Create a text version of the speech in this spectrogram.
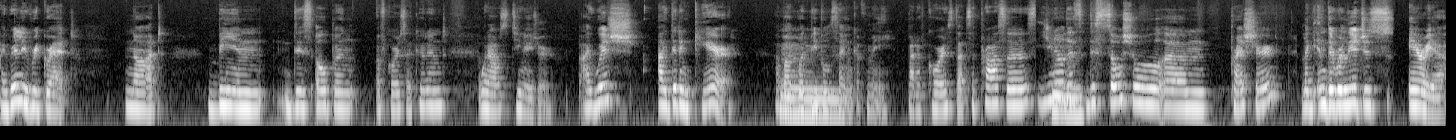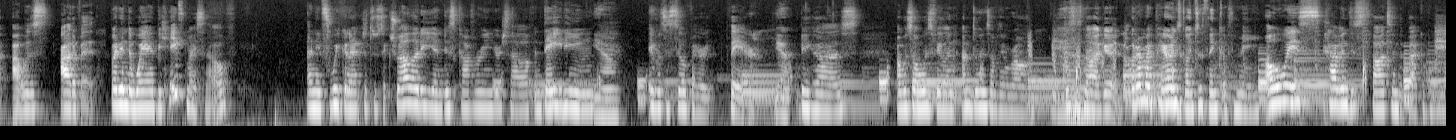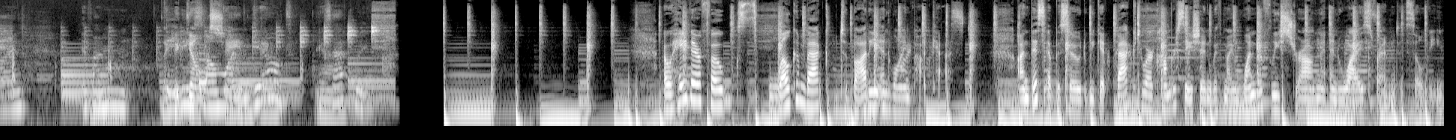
I really regret not being this open. Of course, I couldn't when I was a teenager. I wish I didn't care about what people Mm. think of me. But of course, that's a process. You know, this Mm. this social um, pressure, like in the religious area, I was out of it. But in the way I behaved myself, and if we connected to sexuality and discovering yourself and dating, Yeah. it was still very there Yeah. because I was always feeling I'm doing something wrong. Yeah. This is not good. What are my parents going to think of me? Always having these thoughts in the back of my mind. If I'm mm. Like the dating guilt, someone, guilt. Yeah. Exactly. Oh, hey there, folks. Welcome back to Body and Wine Podcast. On this episode, we get back to our conversation with my wonderfully strong and wise friend, Sylvie.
